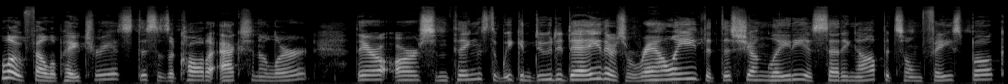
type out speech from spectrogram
Hello, fellow patriots. This is a call to action alert. There are some things that we can do today. There's a rally that this young lady is setting up. It's on Facebook.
